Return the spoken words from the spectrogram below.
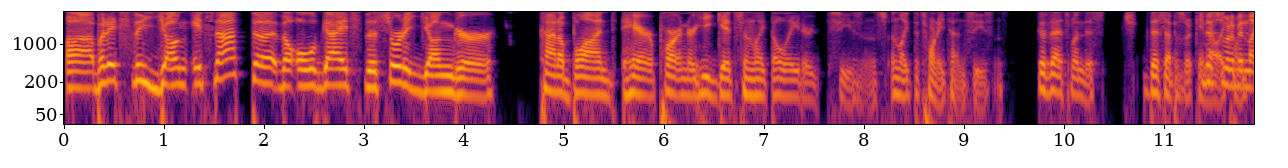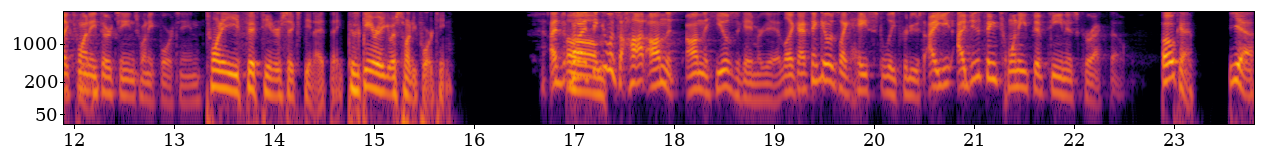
Uh, but it's the young. It's not the the old guy. It's the sort of younger kind of blonde hair partner he gets in like the later seasons, in like the 2010 seasons because that's when this this episode came this out. This would have been like 2013, 2014. 2015 or 16, I think, because Gamergate was 2014. I th- but um, I think it was hot on the on the heels of Gamergate. Like I think it was like hastily produced. I I do think 2015 is correct though. Okay. Yeah.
